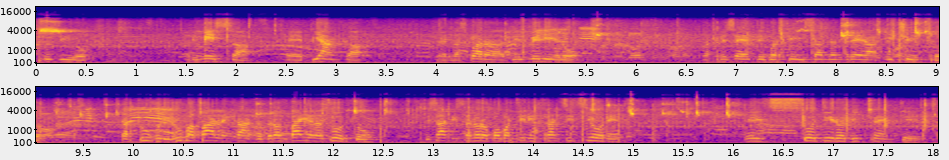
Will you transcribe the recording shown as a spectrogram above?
sul tiro. Rimessa eh, bianca per la squadra del Veliero. Rappresenta i quartieri di Sant'Andrea e centro. Cartufoli ruba palla intanto però sbaglia da sotto. De Santis allora può partire in transizione. E il suo tiro vincente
